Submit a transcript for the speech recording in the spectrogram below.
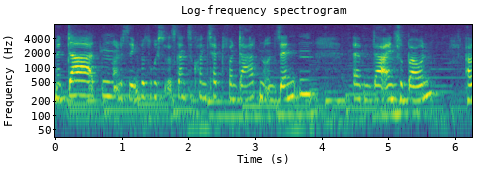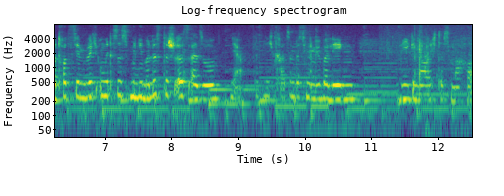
mit Daten und deswegen versuche ich so das ganze Konzept von Daten und Senden ähm, da einzubauen. Aber trotzdem will ich irgendwie, dass es minimalistisch ist. Also ja, da bin ich gerade so ein bisschen am überlegen, wie genau ich das mache.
